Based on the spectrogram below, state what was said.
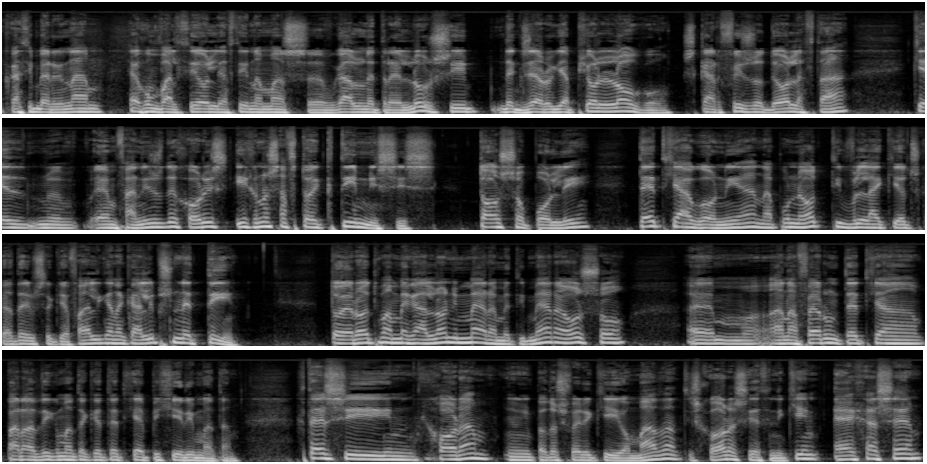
καθημερινά έχουν βαλθεί όλοι αυτοί να μας βγάλουν τρελούς ή δεν ξέρω για ποιο λόγο σκαρφίζονται όλα αυτά και ε, εμφανίζονται χωρίς ίχνος αυτοεκτίμησης τόσο πολύ τέτοια αγωνία να πούνε ό,τι βλακία τους κατέβει στο κεφάλι για να καλύψουν τι. Το ερώτημα μεγαλώνει μέρα με τη μέρα όσο εμ, αναφέρουν τέτοια παραδείγματα και τέτοια επιχειρήματα. Χθε η χώρα, η ποδοσφαιρική ομάδα της χώρας, η εθνική, έχασε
